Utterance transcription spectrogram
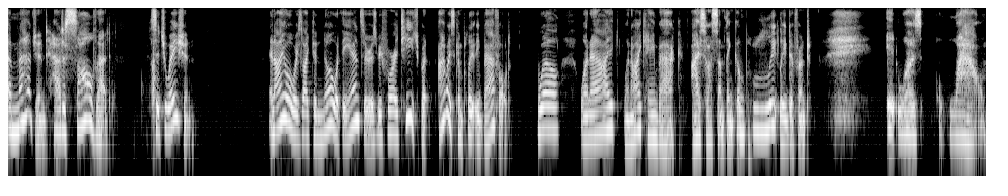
imagined how to solve that situation. And I always like to know what the answer is before I teach, but I was completely baffled. Well, when I when I came back, I saw something completely different. It was wow.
